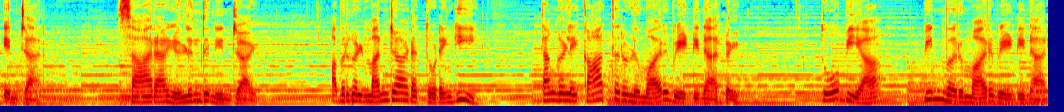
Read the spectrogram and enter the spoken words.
என்றார். சாரா எழுந்து நின்றாள். அவர்கள் மன்றாடத் தொடங்கி தங்களை காத்தருளுமாறு வேண்டினார்கள். தோபியா பின்வருமாறு வேண்டினார்.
